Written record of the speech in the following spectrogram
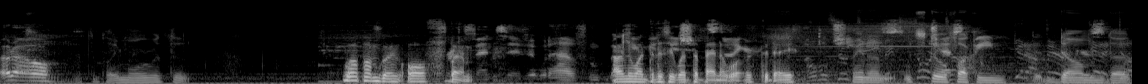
Oh no! Have to play more with it. Well, I'm going off, For but it would have. I only wanted to see what the banner was today. I mean, it's still fucking dumb that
